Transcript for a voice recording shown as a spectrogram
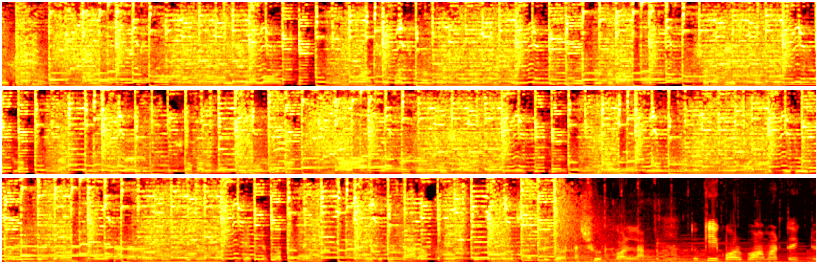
দেখতে আশা করছি ভালো আছে, সুস্থ আছে, আমাদের ভালো আছে। আর সকাল সকাল দেখতে তো পারছ সেটা কি স্কুল থেকে নিয়ে ব্লগটা স্টার্ট করেছি তাই সকাল বলতে বলব না। আর প্রায় নয়টার মধ্যে সাড়ে নয়টা বেজে গিয়েছে সকালে মানে অর্ধেক ভিডিও করে গেছিলাম তোমাদের দাদা ভাইকে ভিডিওটা দেখলে প্রথমে। আর ভিডিওটা আর ওখানে স্কুল থেকে এসে ভিডিওটা শ্যুট করলাম। করব? আমার তো একটু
